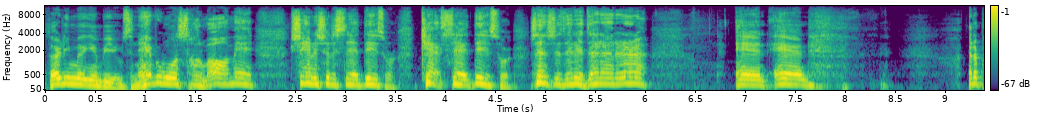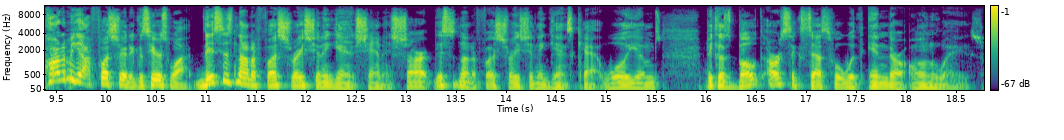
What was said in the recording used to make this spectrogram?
30 million views. And everyone's talking about, oh man, Shannon should have said this, or Katt said this, or Shannon should have said this, da da da da. And and and a part of me got frustrated because here's why. This is not a frustration against Shannon Sharpe. This is not a frustration against Katt Williams, because both are successful within their own ways.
